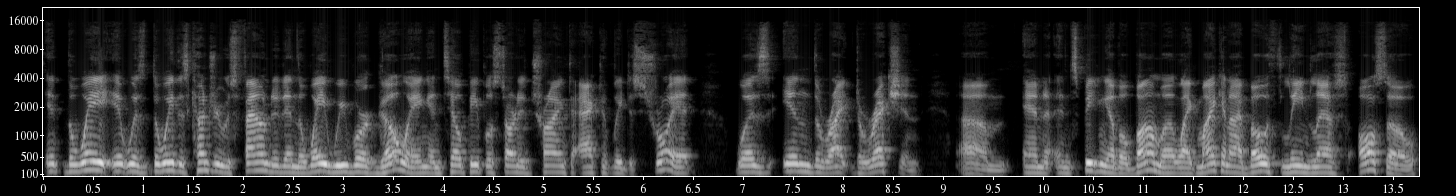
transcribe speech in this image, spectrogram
it, the way it was, the way this country was founded, and the way we were going until people started trying to actively destroy it was in the right direction. Um, and and speaking of Obama, like Mike and I both leaned left also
